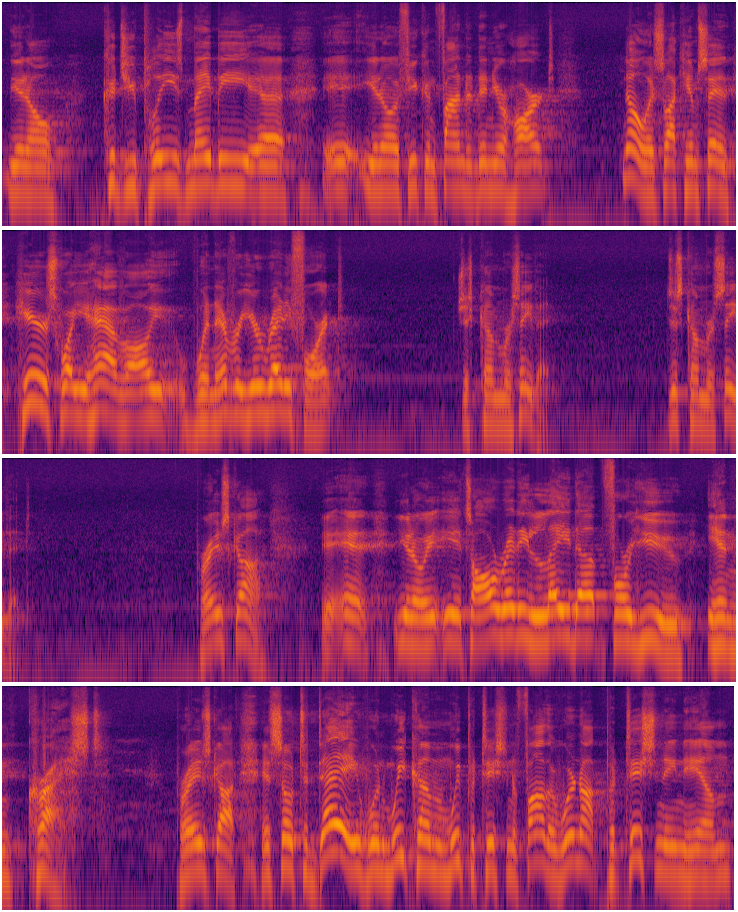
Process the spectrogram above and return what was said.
you know, could you please maybe, uh, you know, if you can find it in your heart, no, it's like him saying, "Here's what you have. All you, whenever you're ready for it, just come receive it. Just come receive it." Praise God. And, you know, it's already laid up for you in Christ. Praise God. And so today, when we come and we petition the Father, we're not petitioning Him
